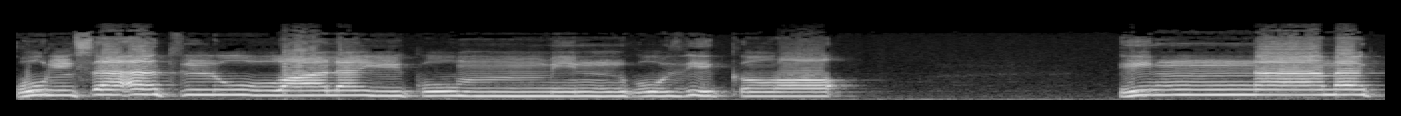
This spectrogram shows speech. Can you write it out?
قل سأتلو عليكم منه ذكرا إنا مك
